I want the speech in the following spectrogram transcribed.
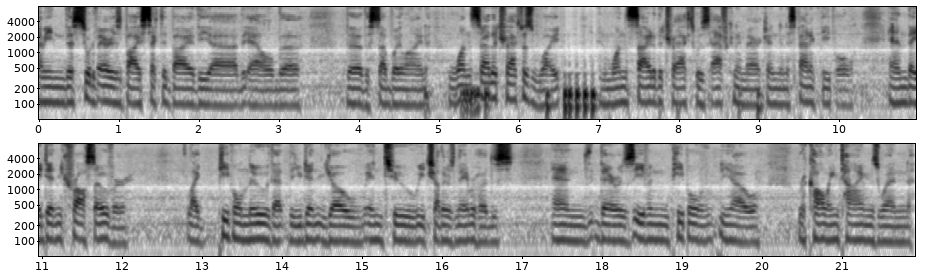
I mean, this sort of area is bisected by the uh, the L, the, the the subway line. One side of the tracks was white, and one side of the tracks was African American and Hispanic people, and they didn't cross over. Like people knew that you didn't go into each other's neighborhoods, and there was even people, you know, recalling times when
